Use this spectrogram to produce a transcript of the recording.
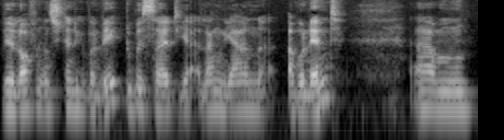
wir laufen uns ständig über den Weg. Du bist seit langen Jahren Abonnent. Ähm,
